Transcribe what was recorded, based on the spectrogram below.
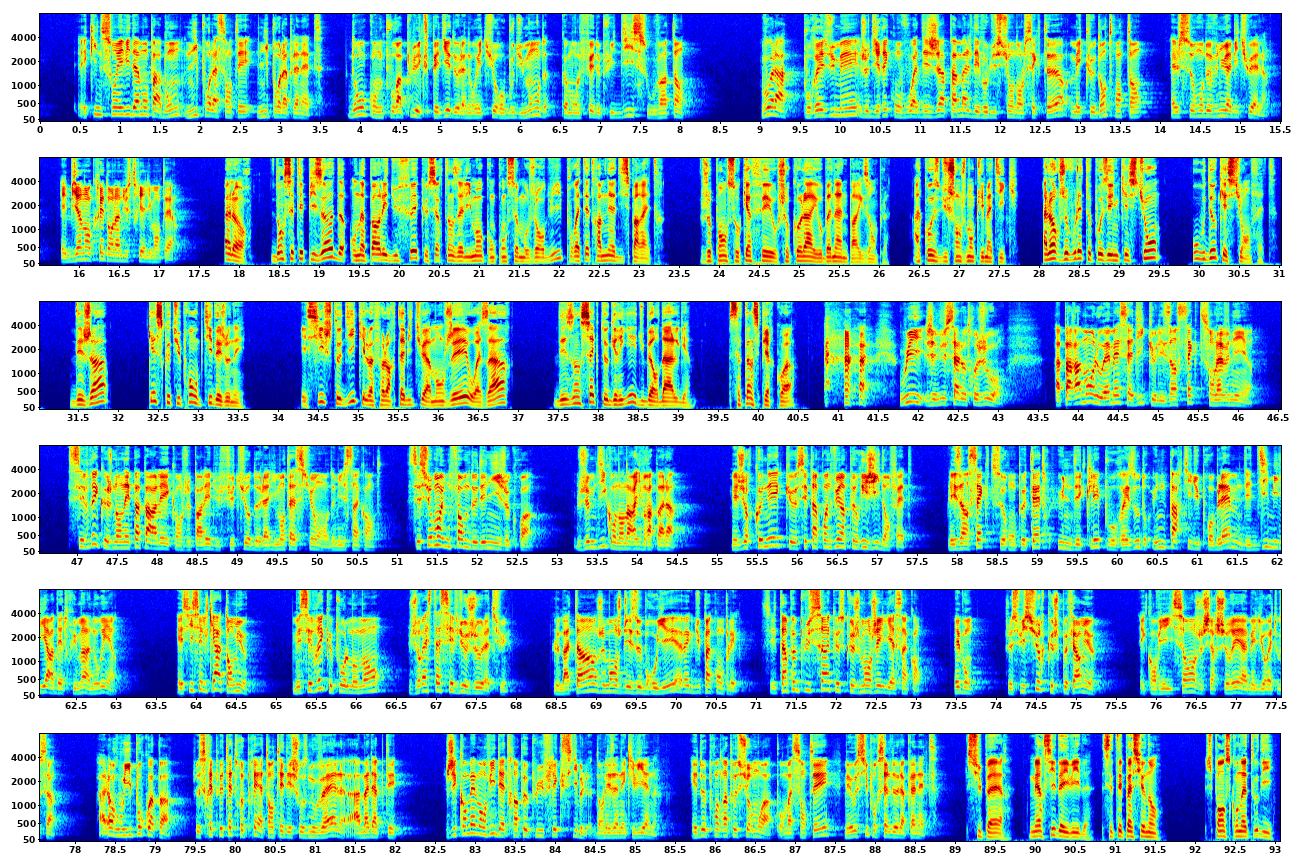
et qui ne sont évidemment pas bons ni pour la santé ni pour la planète. Donc on ne pourra plus expédier de la nourriture au bout du monde comme on le fait depuis 10 ou 20 ans. Voilà, pour résumer, je dirais qu'on voit déjà pas mal d'évolutions dans le secteur, mais que dans 30 ans, elles seront devenues habituelles et bien ancrées dans l'industrie alimentaire. Alors, dans cet épisode, on a parlé du fait que certains aliments qu'on consomme aujourd'hui pourraient être amenés à disparaître. Je pense au café, au chocolat et aux bananes par exemple, à cause du changement climatique. Alors je voulais te poser une question, ou deux questions en fait. Déjà, qu'est-ce que tu prends au petit déjeuner? Et si je te dis qu'il va falloir t'habituer à manger, au hasard, des insectes grillés et du beurre d'algues. Ça t'inspire quoi? Oui, j'ai vu ça l'autre jour. Apparemment, l'OMS a dit que les insectes sont l'avenir. C'est vrai que je n'en ai pas parlé quand je parlais du futur de l'alimentation en 2050. C'est sûrement une forme de déni, je crois. Je me dis qu'on n'en arrivera pas là. Mais je reconnais que c'est un point de vue un peu rigide en fait. Les insectes seront peut-être une des clés pour résoudre une partie du problème des 10 milliards d'êtres humains à nourrir. Et si c'est le cas, tant mieux. Mais c'est vrai que pour le moment, je reste assez vieux jeu là-dessus. Le matin, je mange des œufs brouillés avec du pain complet. C'est un peu plus sain que ce que je mangeais il y a 5 ans. Mais bon, je suis sûr que je peux faire mieux. Et qu'en vieillissant, je chercherai à améliorer tout ça. Alors oui, pourquoi pas. Je serai peut-être prêt à tenter des choses nouvelles, à m'adapter. J'ai quand même envie d'être un peu plus flexible dans les années qui viennent. Et de prendre un peu sur moi, pour ma santé, mais aussi pour celle de la planète. Super. Merci David. C'était passionnant. Je pense qu'on a tout dit.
